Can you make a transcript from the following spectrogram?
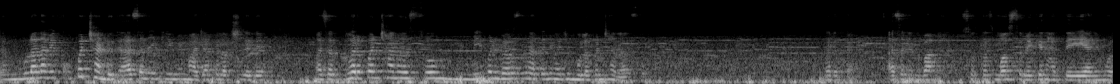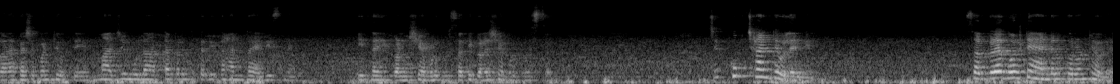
तर मुलांना मी खूपच छान ठेवते. असं नाही की मी माझ्याकडे लक्ष देते. माझं घर पण छान असतो मी पण व्यवस्थित राहते आणि माझी मुलं पण छान असतात. बरं काय असं नाही बाबा स्वतःच मस्तपैकी राहते आणि मुलांना कसे पण ठेवते. माझी मुलं आत्तापर्यंत कधी लहान राहिलीच नाही. इथं इकडं शेंबूड पुसतात इकडं शेंबूड पुसतात. म्हणजे खूप छान ठेवलं आहे मी. सगळ्या गोष्टी हँडल करून ठेवल्या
